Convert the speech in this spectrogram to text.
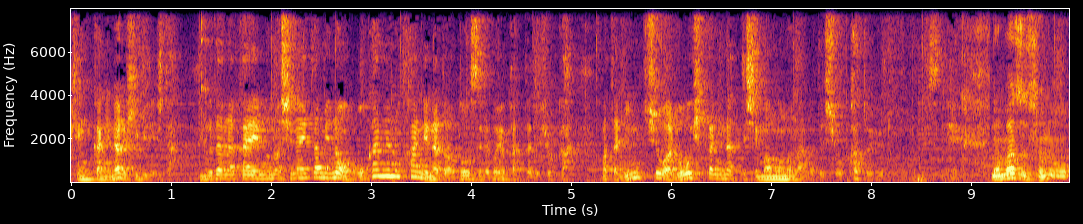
喧嘩になる日々でした。無駄な買い物をしないためのお金の管理などはどうすればよかったでしょうか。また認知症は浪費家になってしまうものなのでしょうかというところです。ねまあ、まずその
